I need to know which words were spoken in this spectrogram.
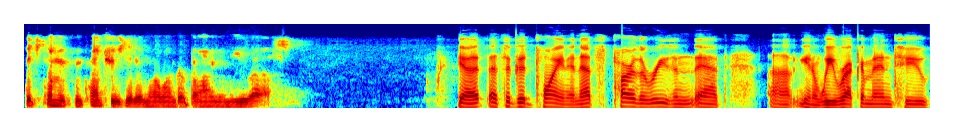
It's coming from countries that are no longer buying in the U.S. Yeah, that's a good point, and that's part of the reason that uh, you know we recommend to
